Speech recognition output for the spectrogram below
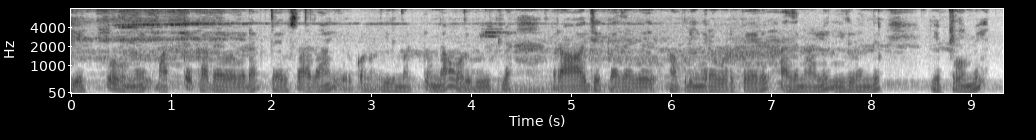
எப்போவுமே மற்ற கதவை விட பெருசாக தான் இருக்கணும். இது மட்டும்தான் ஒரு வீட்டில் ராஜ கதவு அப்படிங்கிற ஒரு பேர். அதனால் இது வந்து எப்போவுமே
